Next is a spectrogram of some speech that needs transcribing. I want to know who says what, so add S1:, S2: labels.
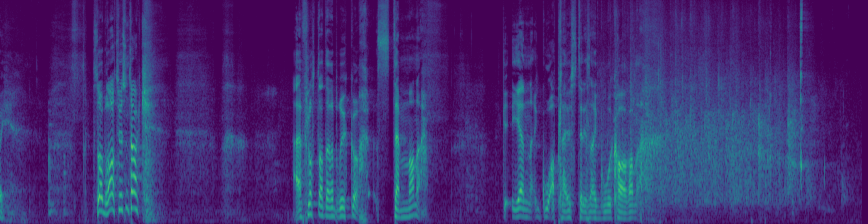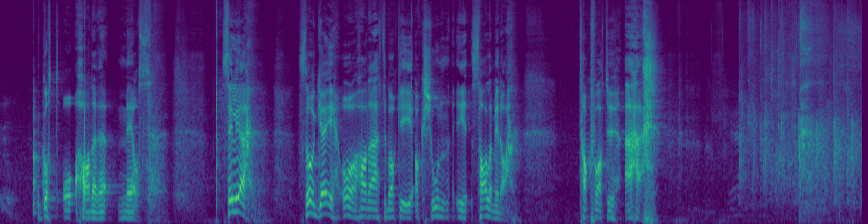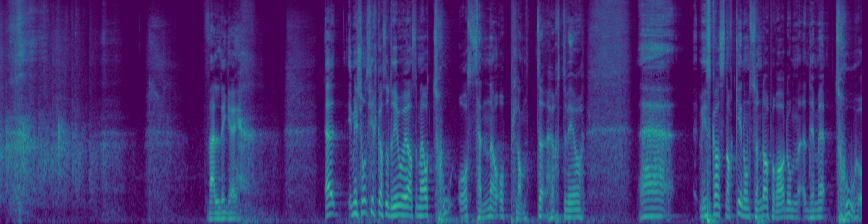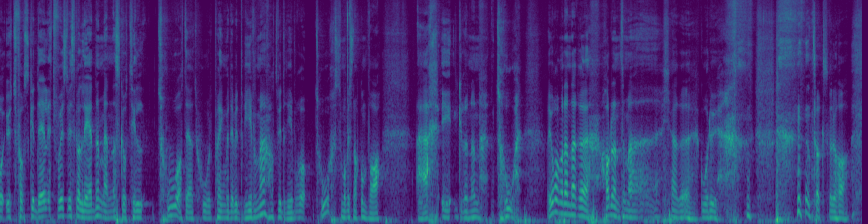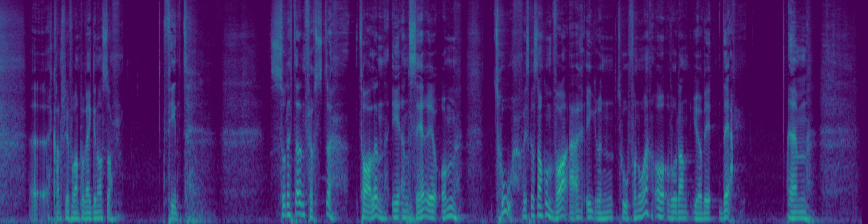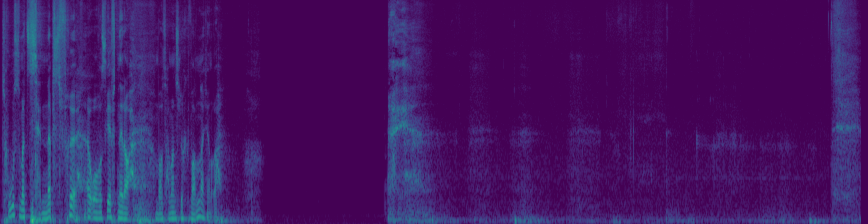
S1: Oi. Så bra. Tusen takk. Det er flott at dere bruker stemmene. Gi en god applaus til disse gode karene. Godt å ha dere med oss. Silje, så gøy å ha deg tilbake i aksjon i Salem i dag. Takk for at du er her. Veldig gøy. Eh, I Misjonskirka så driver vi altså med å tro og sende og plante, hørte vi. Og, eh, vi skal snakke i noen søndager på rad om det med tro og utforske det litt. For hvis vi skal lede mennesker til tro, at det er et hovedpoeng med det vi driver med, at vi driver og tror, så må vi snakke om hva er i grunnen tro. Hva gjorde med den der eh, Har du den til meg, kjære gode du? Takk skal du ha. Eh, kanskje vi får den på veggen også. Fint. Så dette er den første talen i en serie om tro. Vi skal snakke om hva er i grunnen tro for noe, og hvordan gjør vi det. Um, tro som et sennepsfrø er overskriften i dag. Bare ta meg en slurk vann. jeg kjenner det.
